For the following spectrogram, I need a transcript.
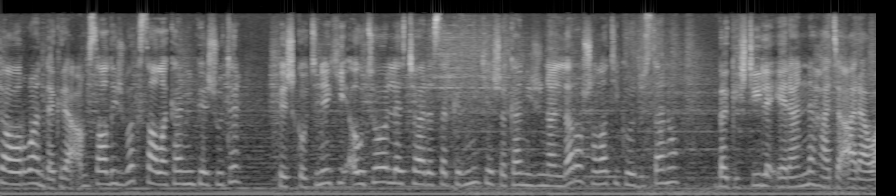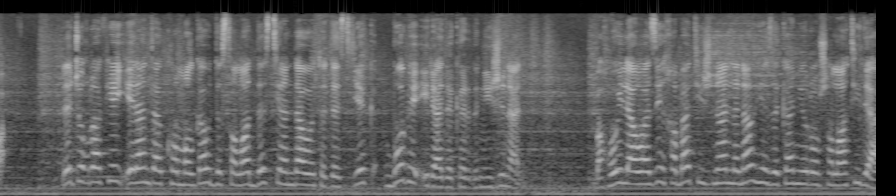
چاوەڕوان دەکرا ئەمساڵیش وەک ساڵەکانی پێشووتر پێشکەوتنێکی ئەوتۆ لە چارەسەرکردنی کێشەکانی ژنان لە ڕۆژهەڵاتی کوردستان و بە گشتی لە ئێران نەهاتە ئاراوە لە جغرافیای ئێراندا کۆمەڵگا و دەسەڵات دەستیان داوەتە دەست یەک بۆ بێ ئیرادەکردنی ژنان بەهۆی لاوازی خەباتی ژنان لە ناو هێزەکانی ڕۆژهەڵاتیدا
